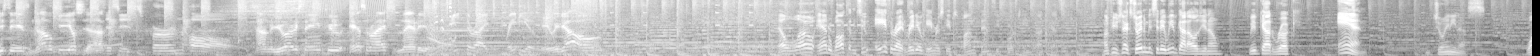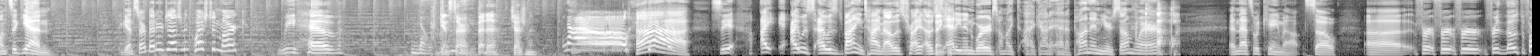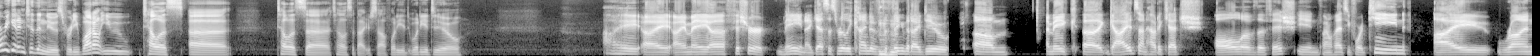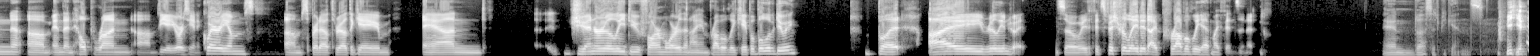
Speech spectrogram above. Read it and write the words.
This is Naoki Yoshida, This is Fern Hall. and you are listening to S-Right Radio. Aetherite Radio. Here we go! Hello and welcome to Aetherite Radio Gamerescape's Final Fantasy XIV podcast. On Fusion X, joining me today, we've got Algino, we've got Rook, and joining us once again, against our better judgment question mark, we have No. against our better judgment. No. ah. See, I I was I was buying time. I was trying. I was Thank just you. adding in words. I'm like, I gotta add a pun in here somewhere, and that's what came out. So, uh, for for for for those before we get into the news, Fruity, why don't you tell us uh, tell us uh, tell us about yourself? What do you what do you do? I I I'm a uh, fisher main. I guess is really kind of the Mhm. thing that I do. Um, I make uh, guides on how to catch all of the fish in Final Fantasy XIV. I run um, and then help run um, the Eorzean aquariums um, spread out throughout the game, and uh, generally do far more than I am probably capable of doing. But I really enjoy it. So if it's fish related, I probably have my fins in it. And thus it begins. yeah.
